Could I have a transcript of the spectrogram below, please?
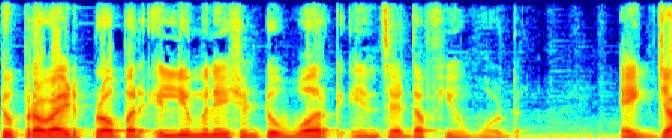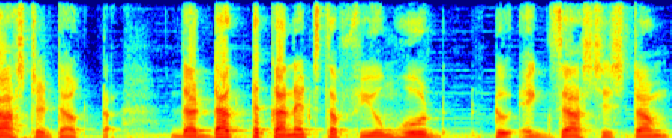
to provide proper illumination to work inside the fume hood. Exhaust duct. The duct connects the fume hood to exhaust system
